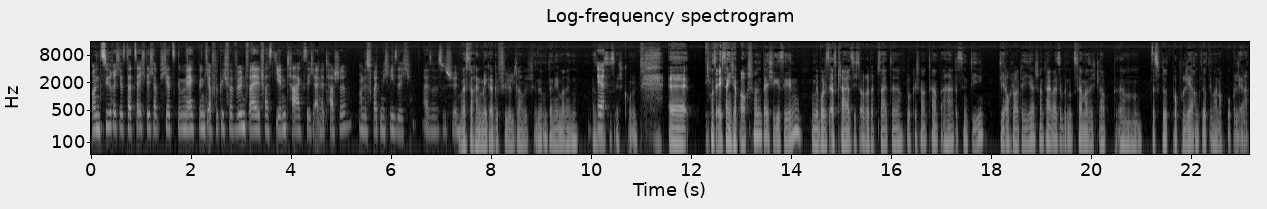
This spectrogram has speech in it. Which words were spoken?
Und Zürich ist tatsächlich, habe ich jetzt gemerkt, bin ich auch wirklich verwöhnt, weil fast jeden Tag sehe ich eine Tasche und es freut mich riesig. Also es ist schön. Das ist doch ein mega Gefühl, glaube ich, für eine Unternehmerin. Also ja. das ist echt cool. Äh, ich muss ehrlich sagen, ich habe auch schon welche gesehen. Mir wurde es erst klar, als ich eure Webseite durchgeschaut habe. Aha, das sind die, die auch Leute hier schon teilweise benutzt haben. Also ich glaube, ähm, das wird populär und wird immer noch populärer.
